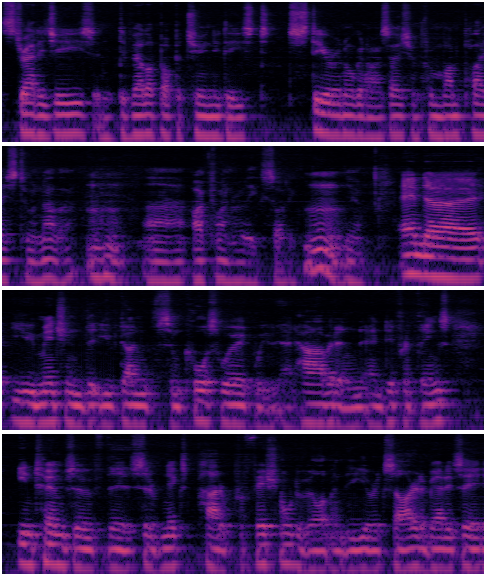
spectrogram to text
strategies and develop opportunities to steer an organisation from one place to another, Mm-hmm. uh, I find really exciting. Mm. Yeah. And uh, you mentioned that you've done some coursework with, at Harvard and, and different things. In terms of the sort of next part of professional development that you're excited about, is there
